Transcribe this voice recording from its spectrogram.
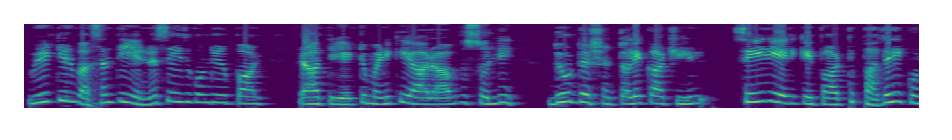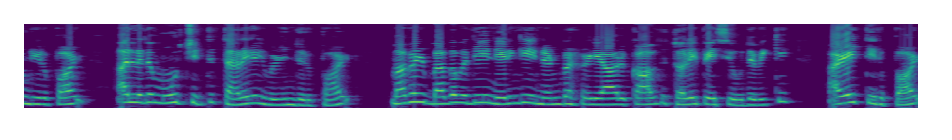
வீட்டில் வசந்தி என்ன செய்து கொண்டிருப்பாள்? ராத்திரி எட்டு மணிக்கு யாராவது சொல்லி தூர்தர்ஷன் தொலைக்காட்சியில் செய்தி அறிக்கை பார்த்து பதறி கொண்டிருப்பாள் அல்லது மூர்ச்சித்து தரையில் விழுந்திருப்பாள். மகள் பகவதி நெருங்கிய நண்பர்கள் யாருக்காவது தொலைபேசி உதவிக்கு அழைத்திருப்பாள்.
